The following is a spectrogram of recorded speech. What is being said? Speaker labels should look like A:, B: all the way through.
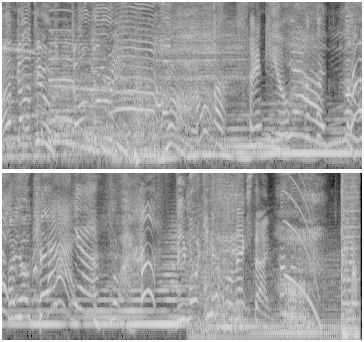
A: I've got you. Don't worry.
B: Uh, thank you.
C: Yeah, nice
D: Are you okay?
C: Yeah.
A: Be more careful next time. Oh.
